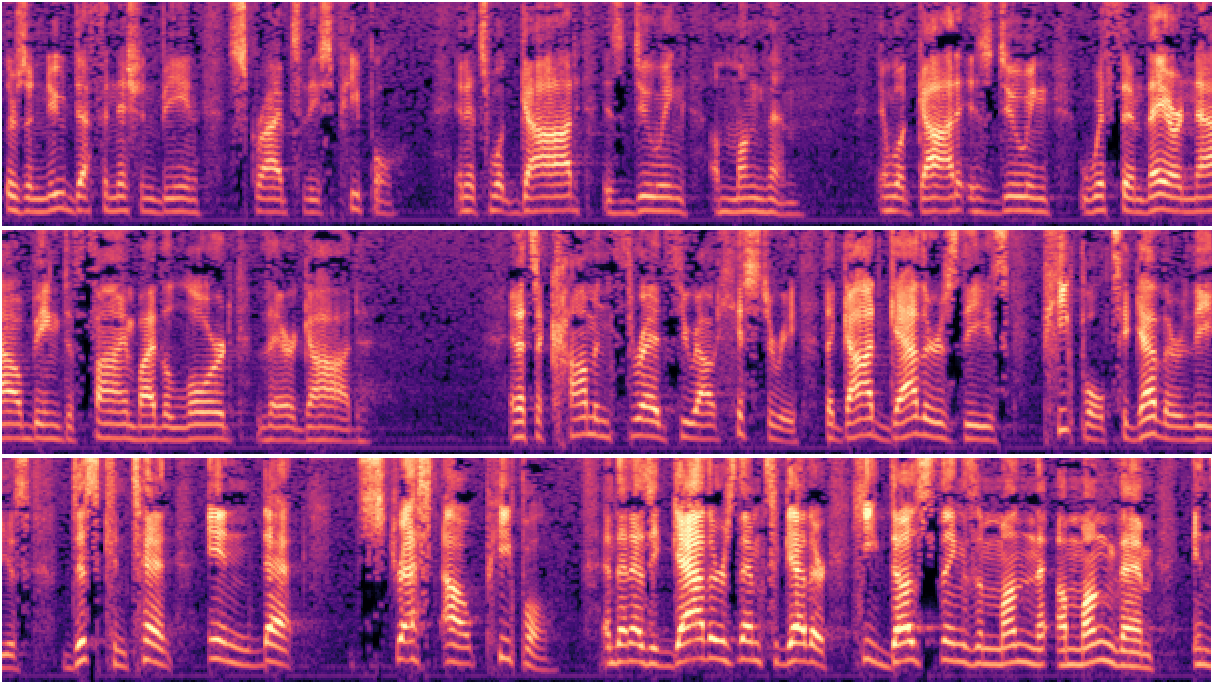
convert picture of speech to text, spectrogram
there's a new definition being ascribed to these people, and it's what God is doing among them and what God is doing with them. They are now being defined by the Lord their God. And it's a common thread throughout history that God gathers these people together, these discontent, in debt, stressed out people and then as he gathers them together, he does things among, among them in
